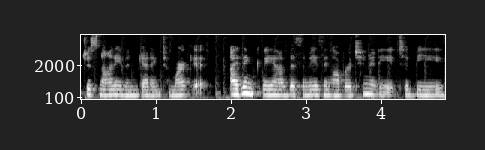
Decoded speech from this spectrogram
just not even getting to market. I think we have this amazing opportunity to be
